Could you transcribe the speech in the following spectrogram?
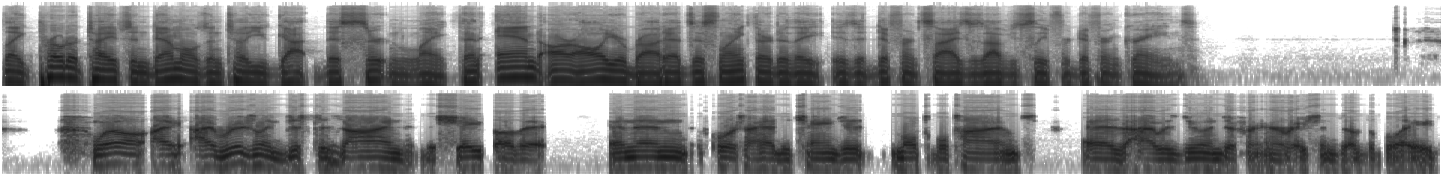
like prototypes and demos until you got this certain length? And and are all your broadheads this length or do they is it different sizes obviously for different grains? Well, I, I originally just designed the shape of it and then of course I had to change it multiple times as I was doing different iterations of the blade.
